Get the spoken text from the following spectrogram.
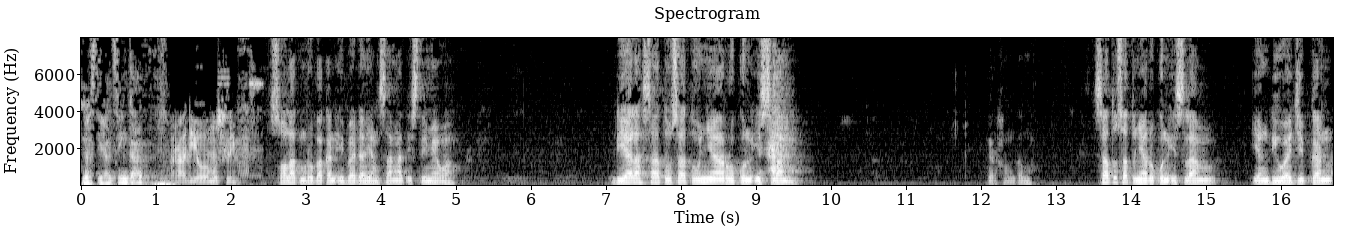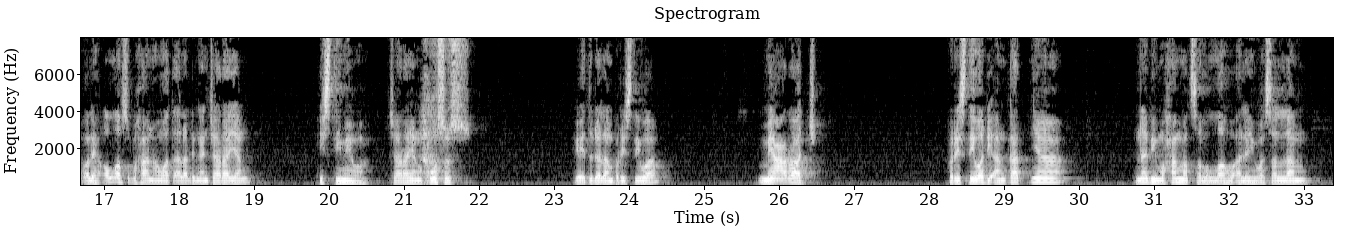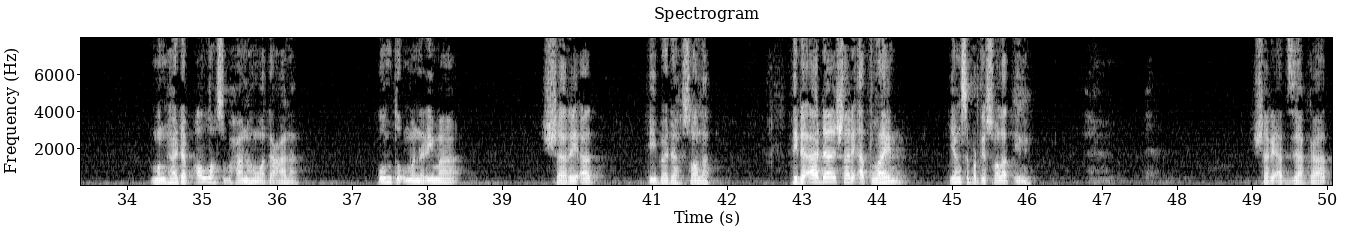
Nasihat singkat Radio Muslim Salat merupakan ibadah yang sangat istimewa. Dialah satu-satunya rukun Islam. Satu-satunya rukun Islam yang diwajibkan oleh Allah Subhanahu wa taala dengan cara yang istimewa, cara yang khusus. Yaitu dalam peristiwa Mi'raj. Peristiwa diangkatnya Nabi Muhammad sallallahu alaihi wasallam menghadap Allah Subhanahu wa taala untuk menerima syariat ibadah salat. Tidak ada syariat lain yang seperti salat ini. Syariat zakat,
